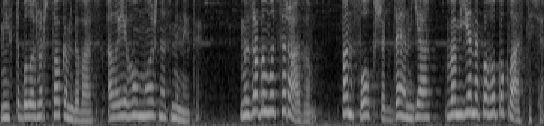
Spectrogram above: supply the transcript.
Місто було жорстоким до вас, але його можна змінити. Ми зробимо це разом. Пан Фокшик, Ден, я. Вам є на кого покластися.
